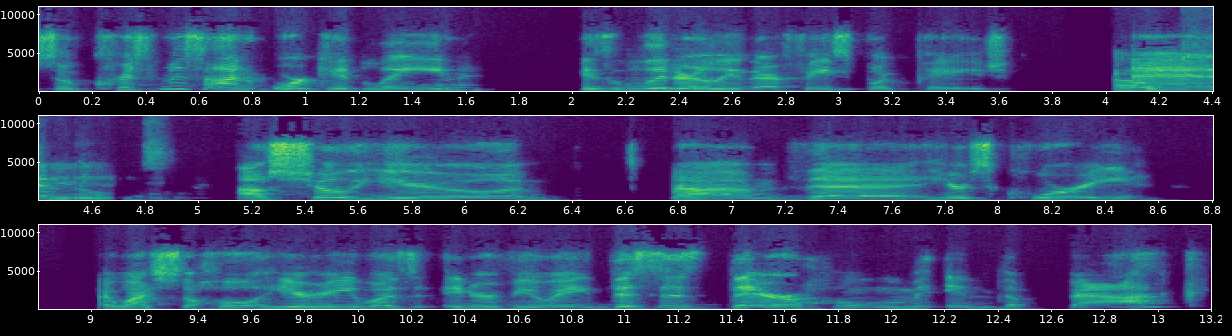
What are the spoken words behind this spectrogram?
So Christmas on Orchid Lane is literally their Facebook page. Oh, and cute. I'll show you um, the here's Corey. I watched the whole here he was interviewing. This is their home in the back.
